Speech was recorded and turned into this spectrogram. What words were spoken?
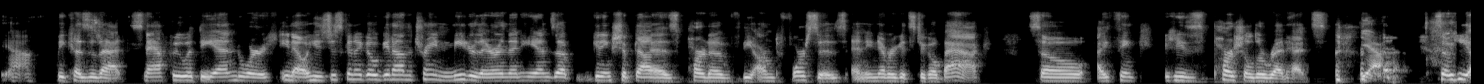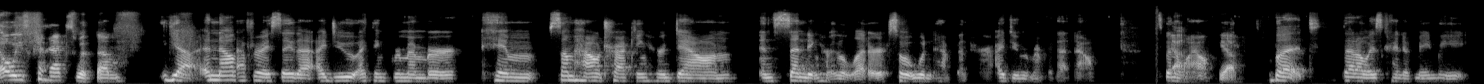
Yeah. Because of that snafu at the end, where, you know, he's just going to go get on the train and meet her there. And then he ends up getting shipped out as part of the armed forces and he never gets to go back. So I think he's partial to redheads. Yeah. So he always connects with them. Yeah. And now after I say that, I do, I think, remember him somehow tracking her down and sending her the letter. So it wouldn't have been her. I do remember that now. It's been yeah. a while. Yeah. But that always kind of made me,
